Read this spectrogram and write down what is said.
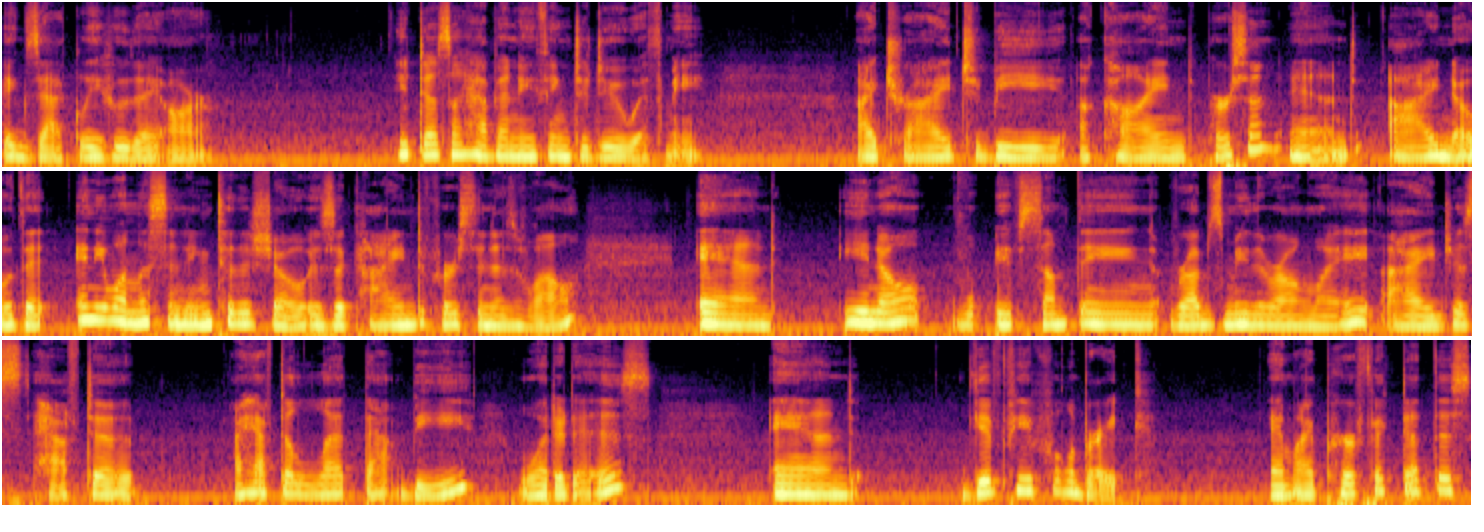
exactly who they are. It doesn't have anything to do with me. I try to be a kind person, and I know that anyone listening to the show is a kind person as well. And you know, if something rubs me the wrong way, I just have to I have to let that be what it is and give people a break. Am I perfect at this?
